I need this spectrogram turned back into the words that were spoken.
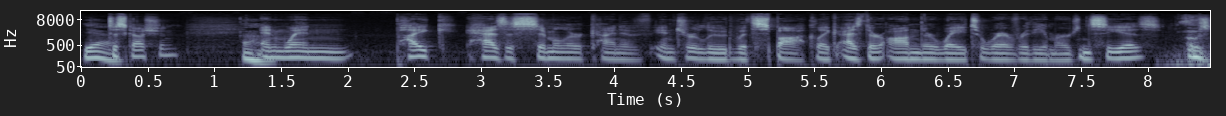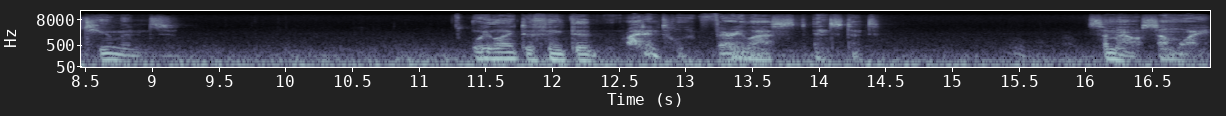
Yeah. discussion. Uh-huh. And when Pike has a similar kind of interlude with Spock, like as they're on their way to wherever the emergency is. Most humans, we like to think that right until the very last instant, somehow, some way,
